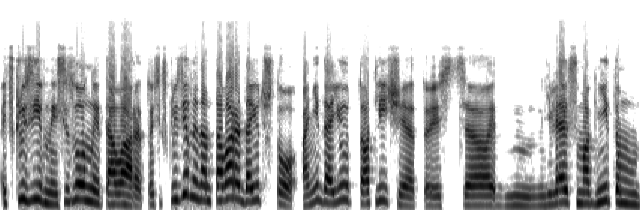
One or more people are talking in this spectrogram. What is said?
Эксклюзивные, сезонные товары. То есть эксклюзивные нам товары дают что? Они дают отличие, то есть э, являются магнитом,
